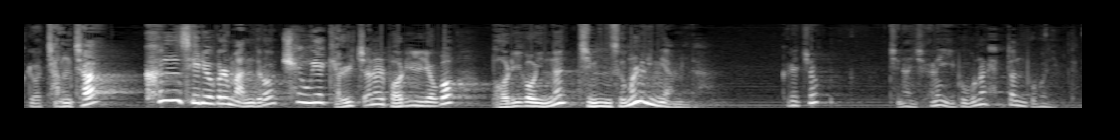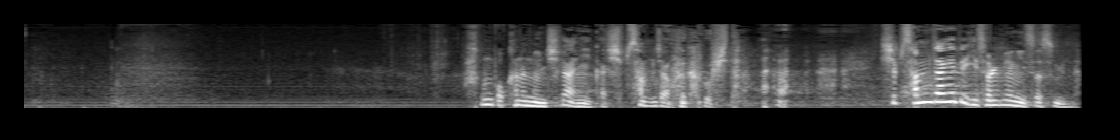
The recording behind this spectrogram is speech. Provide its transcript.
그리고 장차 큰 세력을 만들어 최후의 결전을 벌이려고 벌이고 있는 짐승을 의미합니다. 그랬죠? 지난 시간에 이 부분은 했던 부분입니다. 항복하는 눈치가 아니니까 13장을 가봅시다. 13장에도 이 설명이 있었습니다.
